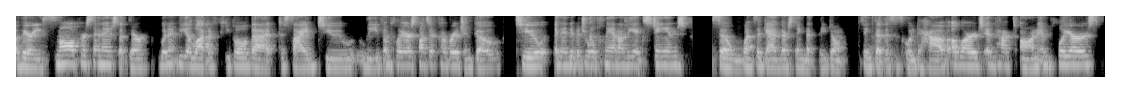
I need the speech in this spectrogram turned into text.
a very small percentage, that there wouldn't be a lot of people that decide to leave employer sponsored coverage and go to an individual plan on the exchange. So, once again, they're saying that they don't think that this is going to have a large impact on employers.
